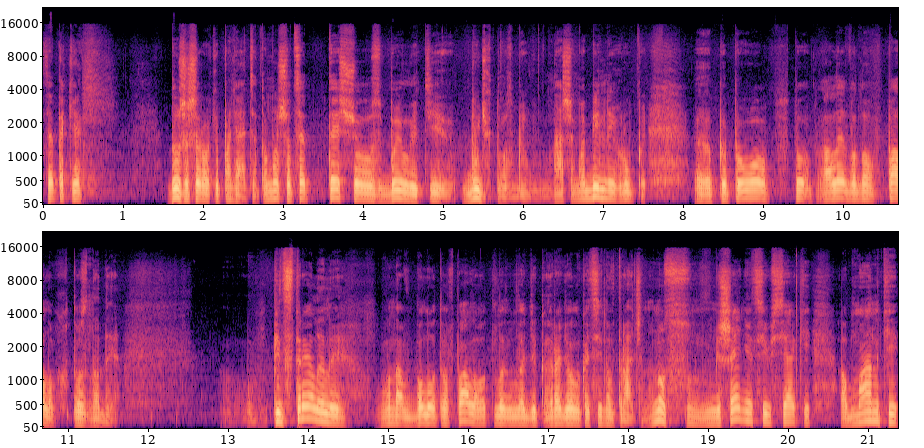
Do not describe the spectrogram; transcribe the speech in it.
Це таке дуже широке поняття, тому що це те, що збили ті, будь-хто збив наші мобільні групи, е, ППО, але воно впало хто знаде підстрелили, вона в болото впала, от радіолокаційно втрачена. Ну, мішені всякі, обманки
